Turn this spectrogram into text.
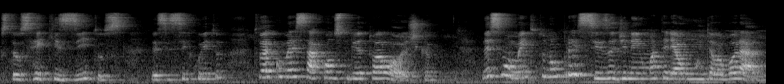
os teus requisitos desse circuito, tu vai começar a construir a tua lógica. Nesse momento tu não precisa de nenhum material muito elaborado.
